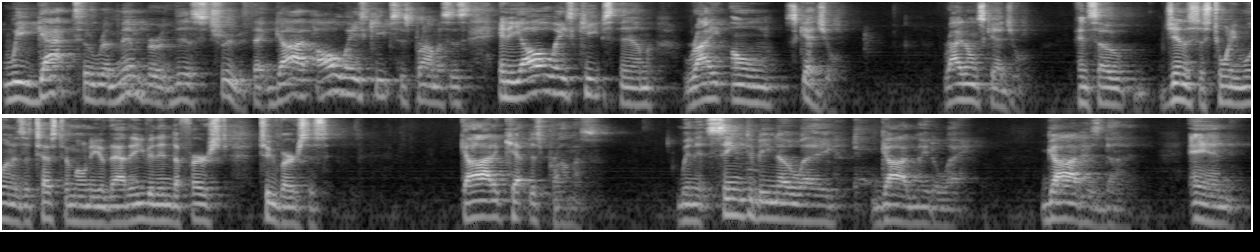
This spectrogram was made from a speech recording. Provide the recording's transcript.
we got to remember this truth that God always keeps His promises and He always keeps them right on schedule. Right on schedule. And so Genesis 21 is a testimony of that, even in the first two verses. God had kept His promise. When it seemed to be no way, God made a way. God has done it. And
